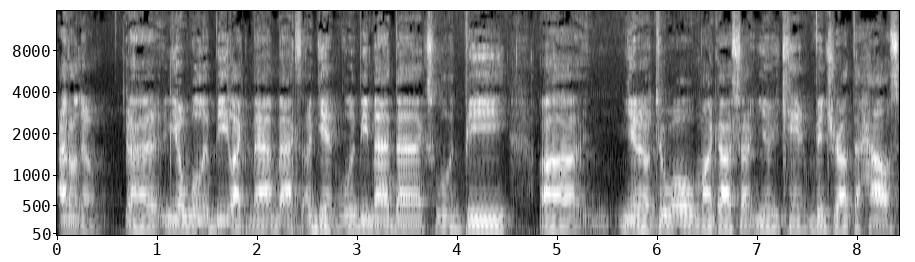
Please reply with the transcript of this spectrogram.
I don't know. Uh, you know, will it be like Mad Max again? Will it be Mad Max? Will it be uh, you know to oh my gosh, I, you know you can't venture out the house?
